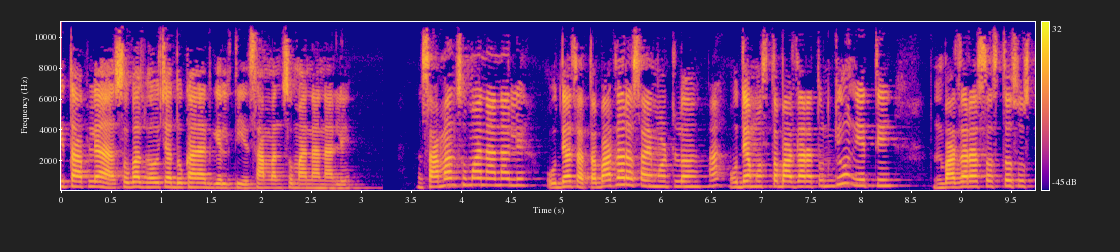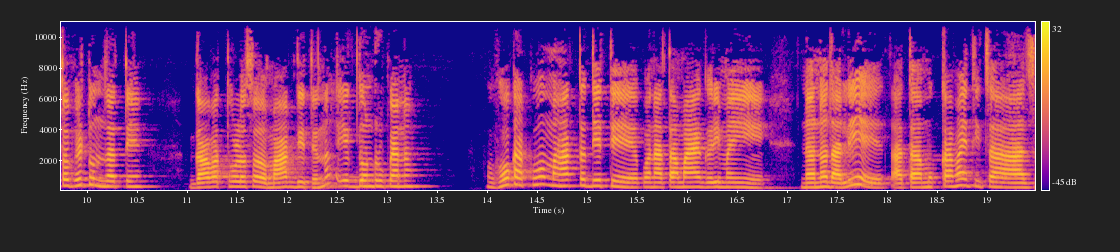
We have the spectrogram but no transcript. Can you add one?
इथं आपल्या सुभाष भाऊच्या दुकानात गेलती सामान सुमान आणाले. सामान सुमान आणाले? उद्याच आता बाजारच आहे म्हटलं. हा उद्या मस्त बाजारातून घेऊन येते. बाजारात स्वस्त सुस्त भेटून जाते. गावात थोडंसं महाग देते ना एक दोन रुपयानं. हो काकू महाग तर देते पण आता माया घरी माई ननद आली. आता मुक्काम आहे तिचा आज.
